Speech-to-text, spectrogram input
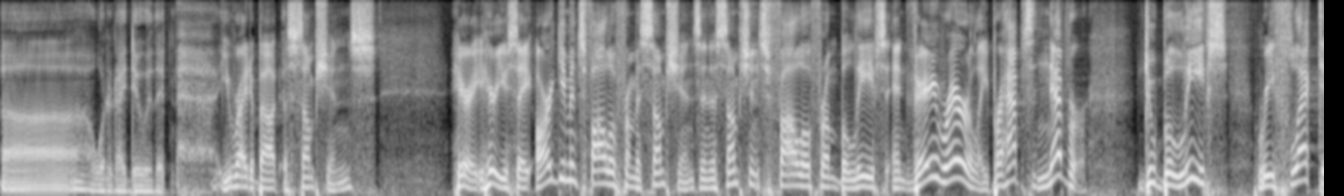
Uh, what did I do with it? You write about assumptions. Here, here you say arguments follow from assumptions, and assumptions follow from beliefs, and very rarely, perhaps never, do beliefs reflect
